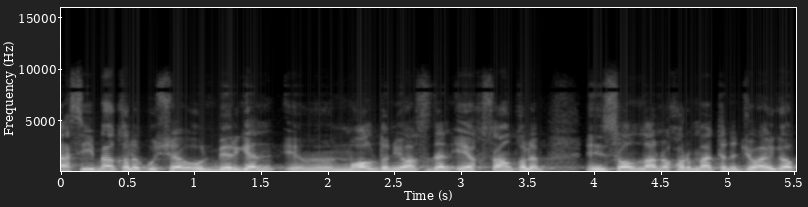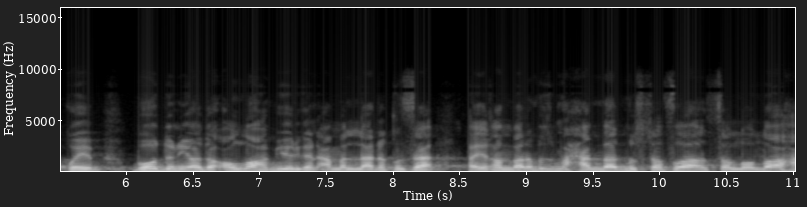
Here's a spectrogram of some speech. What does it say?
nasiba qilib o'sha u bergan e, mol dunyosidan ehson qilib insonlarni hurmatini joyiga qo'yib bu dunyoda olloh buyurgan amallarni qilsa payg'ambarimiz muhammad mustafa sollallohu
